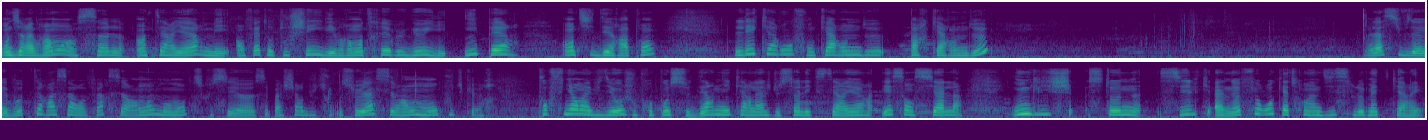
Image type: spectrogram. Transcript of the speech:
On dirait vraiment un sol intérieur, mais en fait, au toucher, il est vraiment très rugueux, il est hyper antidérapant. Les carreaux font 42 par 42. Là, si vous avez votre terrasse à refaire, c'est vraiment le moment parce que c'est euh, pas cher du tout. Celui-là, c'est vraiment mon coup de cœur. Pour finir ma vidéo, je vous propose ce dernier carrelage de sol extérieur essentiel English Stone Silk à 9,90€ le mètre carré.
